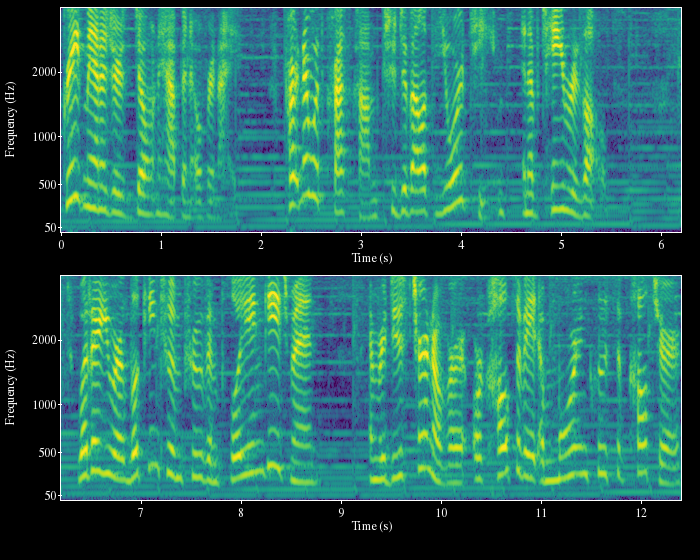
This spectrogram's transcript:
Great managers don't happen overnight. Partner with Crestcom to develop your team and obtain results. Whether you are looking to improve employee engagement and reduce turnover or cultivate a more inclusive culture,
